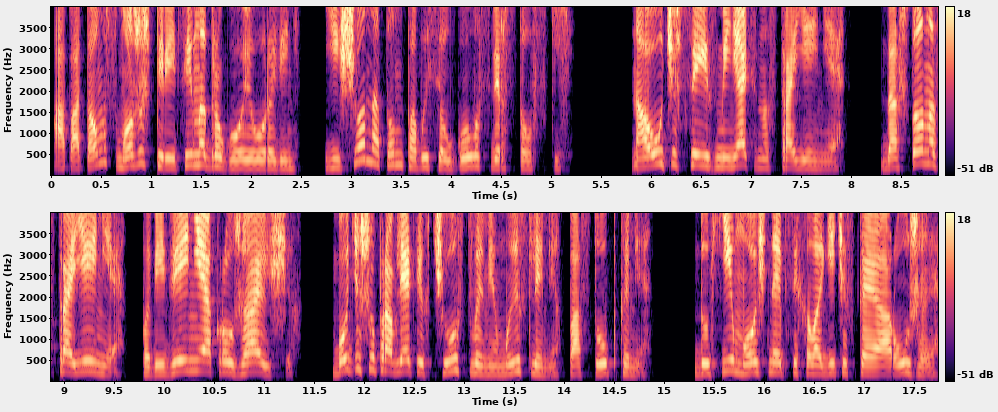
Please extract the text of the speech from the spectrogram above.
А потом сможешь перейти на другой уровень. Еще на тон повысил голос Верстовский. Научишься изменять настроение. Да что настроение? Поведение окружающих. Будешь управлять их чувствами, мыслями, поступками. Духи — мощное психологическое оружие.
